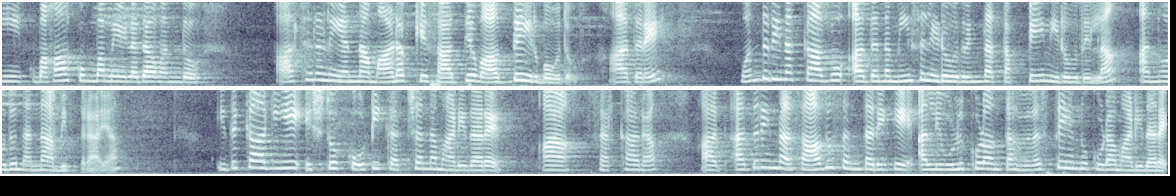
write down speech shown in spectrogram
ಈ ಮಹಾಕುಂಭಮೇಳದ ಒಂದು ಆಚರಣೆಯನ್ನು ಮಾಡೋಕ್ಕೆ ಸಾಧ್ಯವಾಗದೇ ಇರಬಹುದು ಆದರೆ ಒಂದು ದಿನಕ್ಕಾಗೂ ಅದನ್ನು ಮೀಸಲಿಡೋದ್ರಿಂದ ತಪ್ಪೇನಿರುವುದಿಲ್ಲ ಅನ್ನೋದು ನನ್ನ ಅಭಿಪ್ರಾಯ. ಇದಕ್ಕಾಗಿಯೇ ಎಷ್ಟೋ ಕೋಟಿ ಖರ್ಚನ್ನು ಮಾಡಿದ್ದಾರೆ ಆ ಸರ್ಕಾರ. ಅದರಿಂದ ಸಾಧು ಸಂತರಿಗೆ ಅಲ್ಲಿ ಉಳ್ಕೊಳ್ಳೋಂತಹ ವ್ಯವಸ್ಥೆಯನ್ನು ಕೂಡ ಮಾಡಿದ್ದಾರೆ.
